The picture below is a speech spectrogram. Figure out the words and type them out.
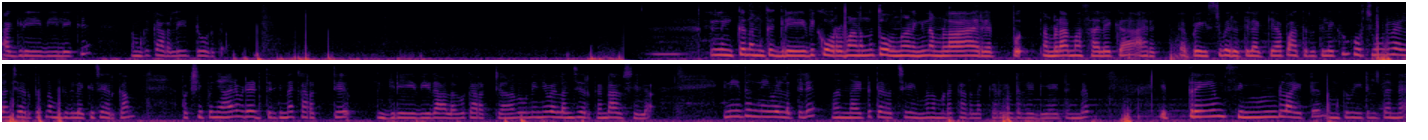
ആ ഗ്രേവിയിലേക്ക് നമുക്ക് കടല ഇട്ട് കൊടുക്കാം. നിങ്ങൾക്ക് നമുക്ക് ഗ്രേവി കുറവാണെന്ന് തോന്നുകയാണെങ്കിൽ നമ്മൾ ആ അരപ്പ് നമ്മുടെ ആ മസാലയൊക്കെ അര പേസ്റ്റ് പരുവത്തിലാക്കി ആ പാത്രത്തിലേക്ക് കുറച്ചും കൂടി വെള്ളം ചേർത്തിട്ട് നമുക്ക് ഇതിലേക്ക് ചേർക്കാം. പക്ഷേ ഇപ്പോൾ ഞാനിവിടെ എടുത്തിരിക്കുന്ന കറക്റ്റ് ഗ്രേവിയുടെ അളവ് കറക്റ്റാണ് അതുകൊണ്ട് ഇനി വെള്ളം ചേർക്കേണ്ട ആവശ്യമില്ല. ഇനി ഇതൊന്ന് ഈ വെള്ളത്തിൽ നന്നായിട്ട് തിളച്ച് കഴിയുമ്പോൾ നമ്മുടെ കടലക്കറി ഇവിടെ റെഡി ആയിട്ടുണ്ട്. ഇത്രയും സിമ്പിളായിട്ട് നമുക്ക് വീട്ടിൽ തന്നെ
